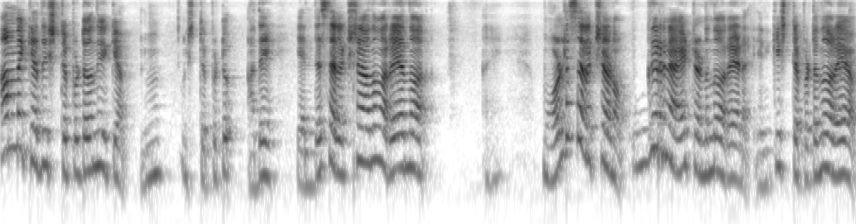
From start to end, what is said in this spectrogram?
അമ്മയ്ക്ക് അത് ഇഷ്ടപ്പെട്ടോ എന്ന് ചോദിക്കാം ഇഷ്ടപ്പെട്ടു. അതെ എന്റെ സെലക്ഷനാന്ന് പറയാന്ന് മോളുടെ സെലക്ഷനാണോ ഉഗ്രനായിട്ടുണ്ടെന്ന് പറയണം. എനിക്ക് ഇഷ്ടപ്പെട്ടെന്ന് പറയാം.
